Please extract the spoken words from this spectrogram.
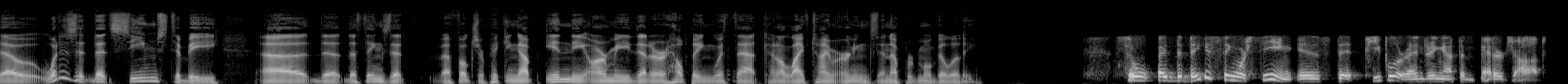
what is it that seems to be uh, the the things that uh, folks are picking up in the army that are helping with that kind of lifetime earnings and upward mobility? So uh, the biggest thing we're seeing is that people are ending up in better jobs.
